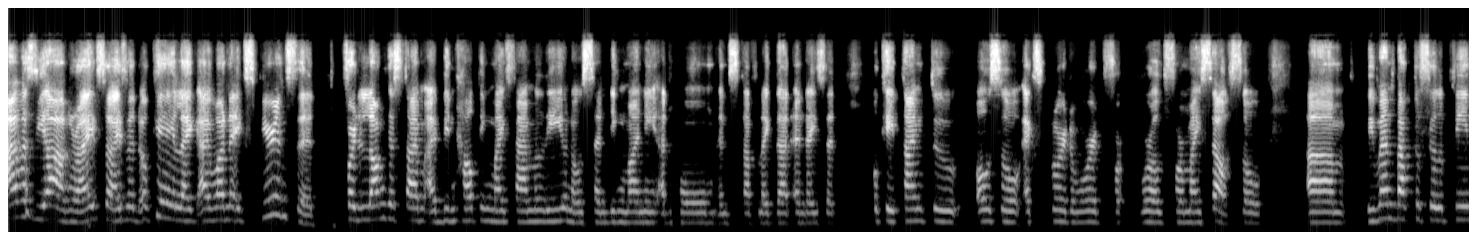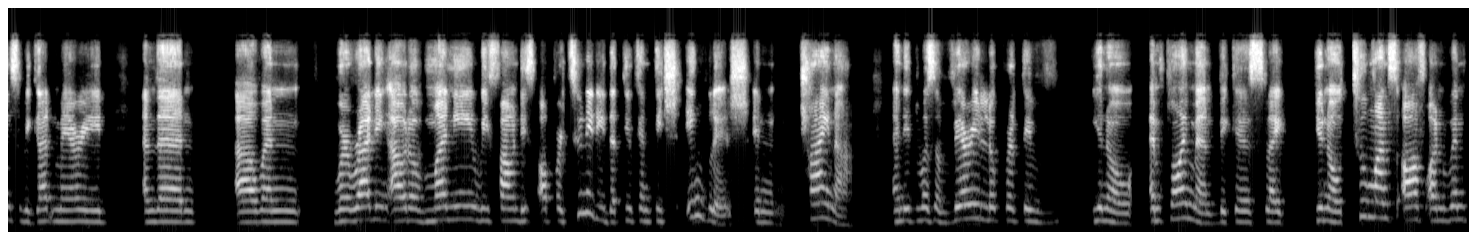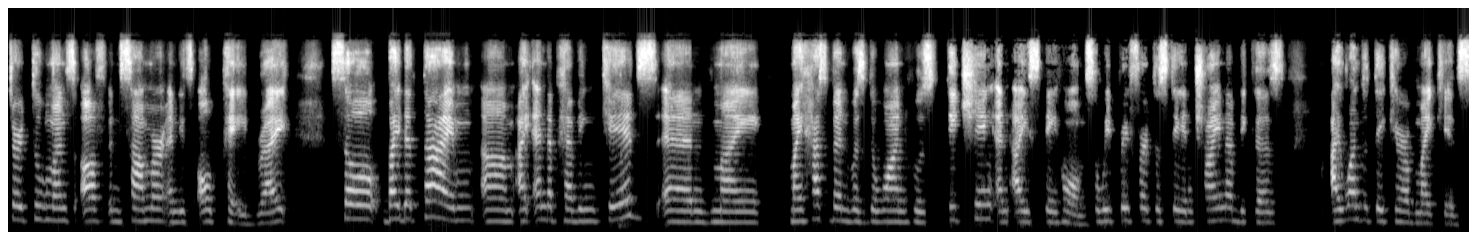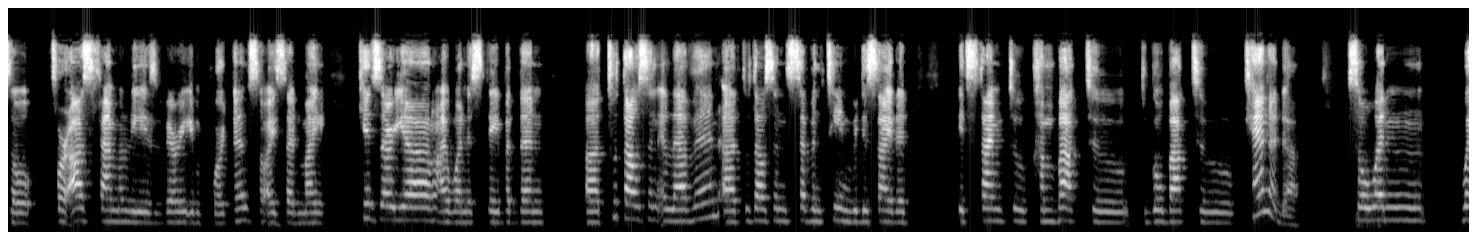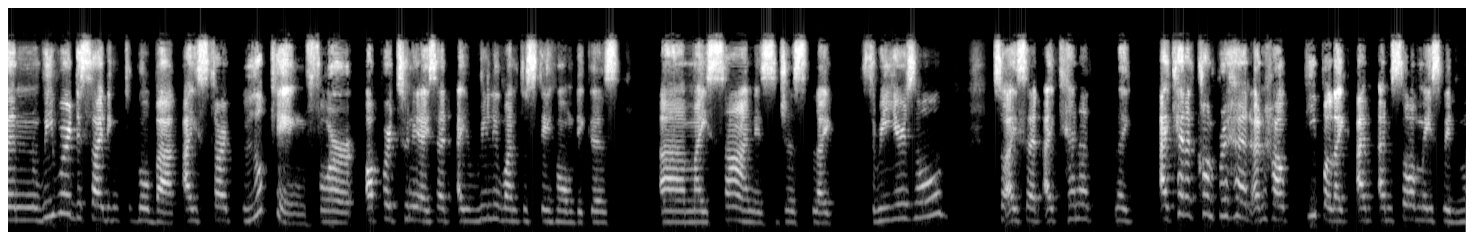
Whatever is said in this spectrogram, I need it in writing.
I was young, right? So I said, okay, like I want to experience it. For the longest time, I've been helping my family, you know, sending money at home and stuff like that. And I said, okay, time to also explore the world for, world for myself. So um, we went back to Philippines, we got married, and then uh, when we're running out of money, we found this opportunity that you can teach English in China, and it was a very lucrative, you know, employment because like you know two months off on winter two months off in summer and it's all paid right? So by the time um, i end up having kids and my my husband was the one who's teaching and i stay home. So we prefer to stay in china because i want to take care of my kids. So for us family is very important. So i said my kids are young i want to stay. But then uh, 2011 uh, 2017 we decided it's time to come back to to go back to canada so when when we were deciding to go back, I start looking for opportunity. I said I really want to stay home because uh, my son is just like three years old. So I said I cannot like I cannot comprehend on how people like I'm I'm so amazed with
